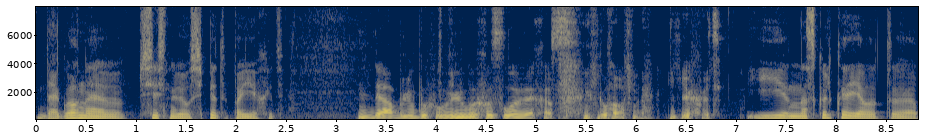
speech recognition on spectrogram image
Да, главное сесть на велосипед и поехать. Да, в любых, в любых условиях главное ехать. И насколько я вот э,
